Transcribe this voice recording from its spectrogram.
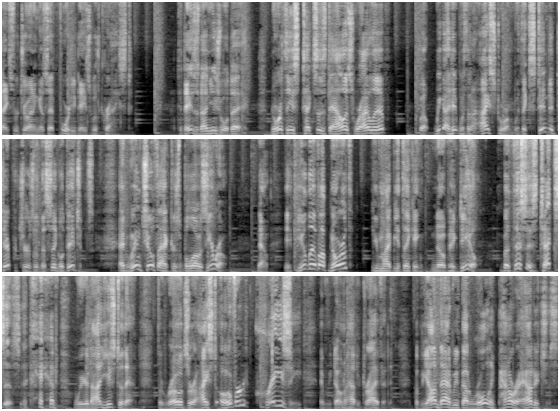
Thanks for joining us at 40 Days with Christ. Today's an unusual day. Northeast Texas, Dallas, where I live, well, we got hit with an ice storm with extended temperatures in the single digits and wind chill factors below zero. Now, if you live up north, you might be thinking, no big deal. But this is Texas, and we're not used to that. The roads are iced over, crazy, and we don't know how to drive it. But beyond that, we've got rolling power outages,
